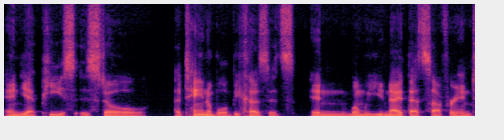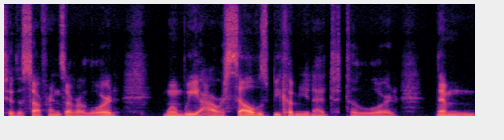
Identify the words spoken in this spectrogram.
and yet peace is still attainable because it's in when we unite that suffering to the sufferings of our lord when we ourselves become united to the lord then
